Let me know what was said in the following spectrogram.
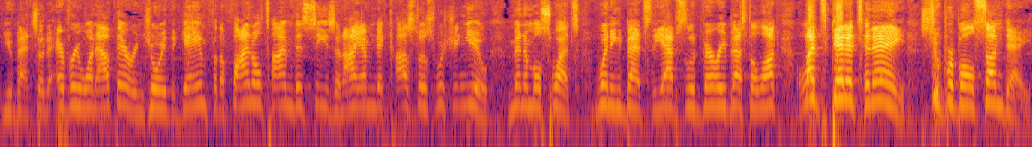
You Bet. So, to everyone out there, enjoy the game for the final time this season. I am Nick Kostos wishing you minimal sweats, winning bets, the absolute very best of luck. Let's get it today, Super Bowl Sunday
